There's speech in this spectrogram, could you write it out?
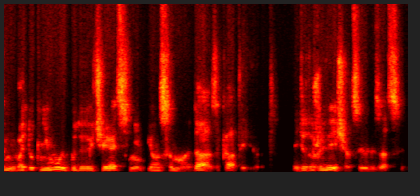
войду к нему и буду вечерять с ним, и он со мной. Да, закат идет. Идет уже вечер цивилизации.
